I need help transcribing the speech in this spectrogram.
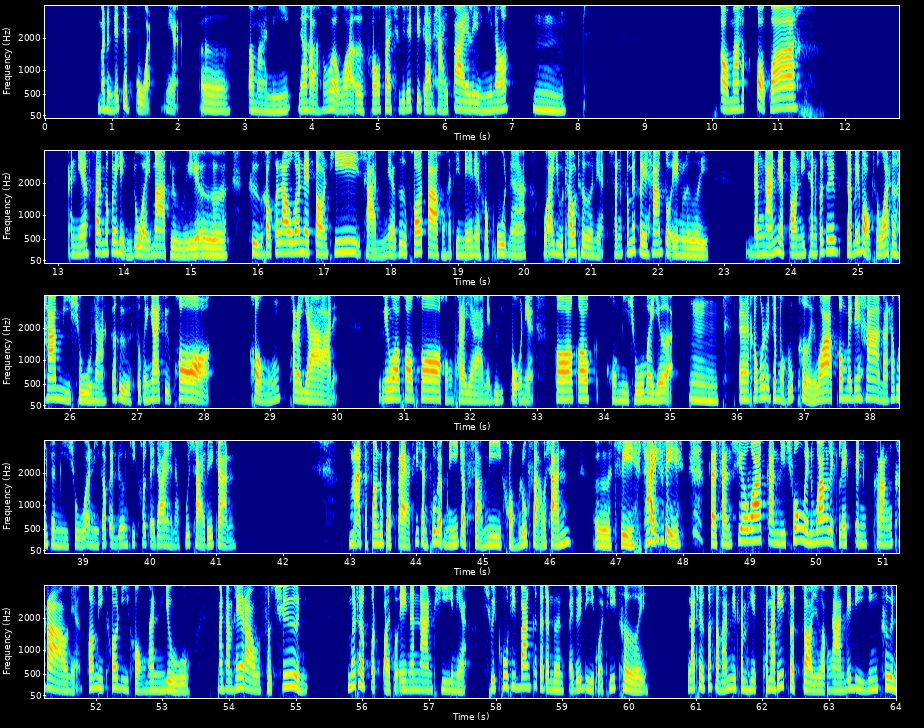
มันถึงได้เจ็บปวด เนี่ย เออ ประมาณนี้นะคะเขาบอกว่า เออเขา verschwinden คือการหายไปอะไรอย่างนี้เนาะ อืม ต่อมาเขาก็บอกว่า อันเนี้ยไฟไม่ค่อยเห็นด้วยมากเลย เออ คือเขาก็เล่าว่าในตอนที่ฉันเนี่ยคือพ่อตาของฮาจิเมะเนี่ยเขาพูดนะ ว่าอายุเท่าเธอเนี่ย ฉันก็ไม่เคยห้ามตัวเองเลย ดังนั้นเนี่ย ตอนนี้ฉันก็จะไม่จะไม่บอกเธอว่าเธอห้ามมีชูนะ ก็คือสุดง่ายๆคือพ่อของภรรยาเนี่ยเรียกว่าพ่อพ่อของภรรยาเนี่ยยูกิโกะเนี่ย ก็ก็คงมีชู้มาเยอะ อืมดังนั้นเขาก็เลยจะบอกลูกเขยว่าก็ไม่ได้ห้ามนะ ถ้าคุณจะมีชู้อันนี้ก็เป็นเรื่องที่เข้าใจได้ในฐานะผู้ชายด้วยกัน มันอาจจะฟังดูแปลกๆที่ฉันพูดแบบนี้กับสามีของลูกสาวฉัน เออสิใช่สิ แต่ฉันเชื่อว่าการมีช่วงเว้นว่างเล็ก ๆ เป็นครั้งคราวเนี่ย ก็มีข้อดีของมันอยู่ มันทำให้เราสดชื่น เมื่อเธอปลดปล่อยตัวเองนานๆทีเนี่ย ชีวิตคู่ที่บ้านก็จะดำเนินไปด้วยดีกว่าที่เคย และเธอก็สามารถมีสมาธิจดจ่ออยู่กับงานได้ดียิ่งขึ้น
